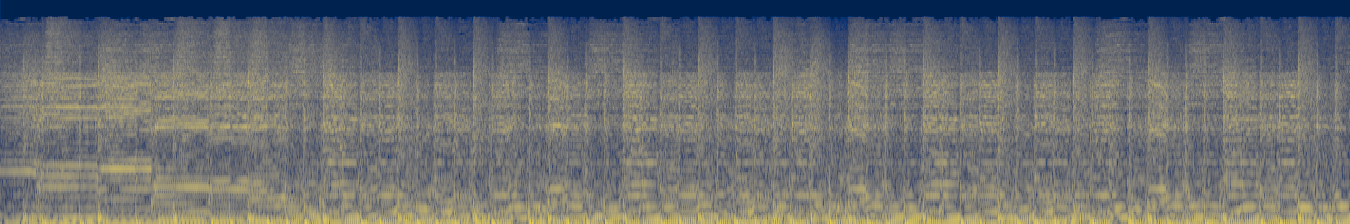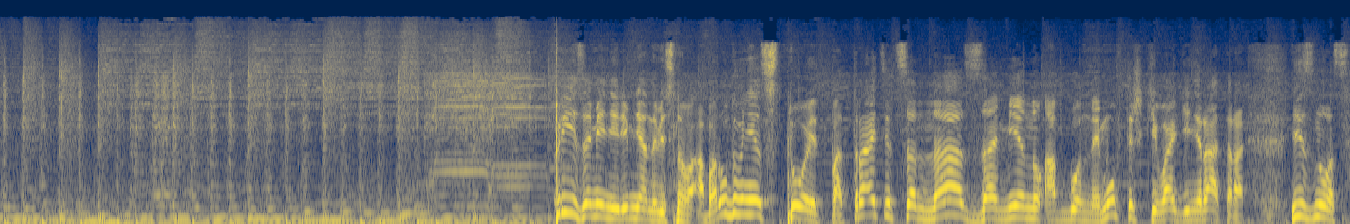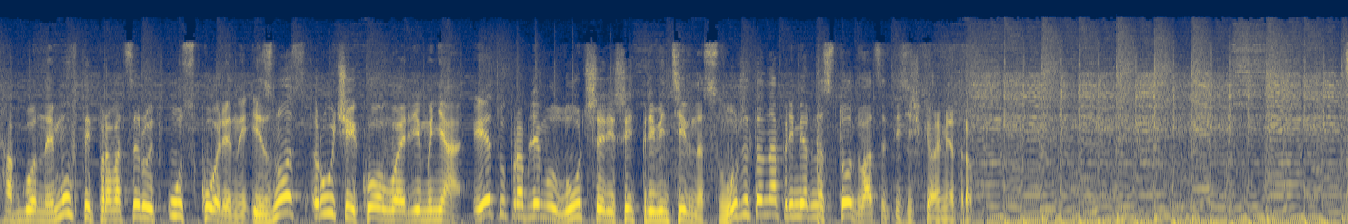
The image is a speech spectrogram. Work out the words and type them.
Замене ремня навесного оборудования стоит потратиться на замену обгонной муфты шкива генератора. Износ обгонной муфты провоцирует ускоренный износ ручейкового ремня. Эту проблему лучше решить превентивно. Служит она примерно 120 тысяч километров.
